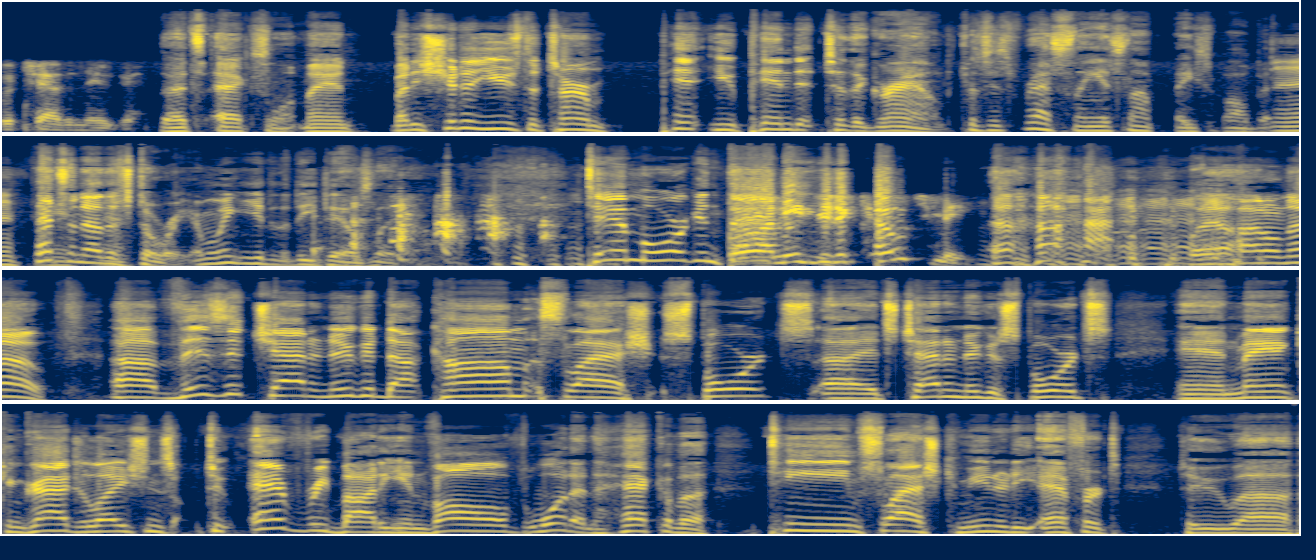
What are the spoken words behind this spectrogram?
with Chattanooga. That's excellent, man. But he should have used the term pin, you pinned it to the ground because it's wrestling, it's not baseball. But Eh, that's eh, another story. I mean, we can get to the details later. On. Tim Morgan, Well, I need you to coach me. well, I don't know. Uh, visit chattanooga.com slash sports. Uh, it's Chattanooga Sports. And man, congratulations to everybody involved. What a heck of a team slash community effort to uh,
